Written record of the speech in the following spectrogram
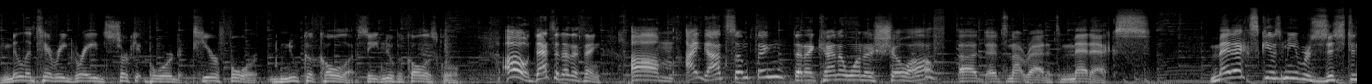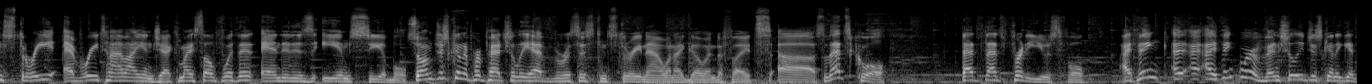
military grade circuit board, tier four, Nuka-Cola. See, Nuka-Cola's cool. Oh, that's another thing. Um, I got something that I kind of want to show off. Uh, it's not rad, it's Med-X. Med-X gives me resistance 3 every time I inject myself with it, and it is EMCable. So I'm just gonna perpetually have resistance 3 now when I go into fights. Uh, so that's cool. That's, that's pretty useful. I think I, I, think we're eventually just gonna get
